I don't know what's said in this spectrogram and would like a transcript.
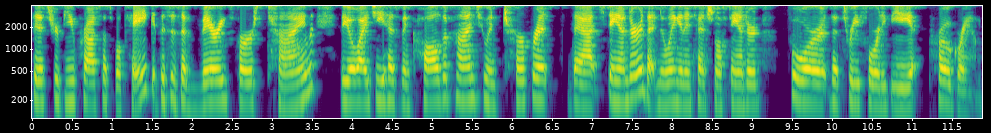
this review process will take. This is the very first time the OIG has been called upon to interpret that standard, that knowing and intentional standard for the 340B program.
